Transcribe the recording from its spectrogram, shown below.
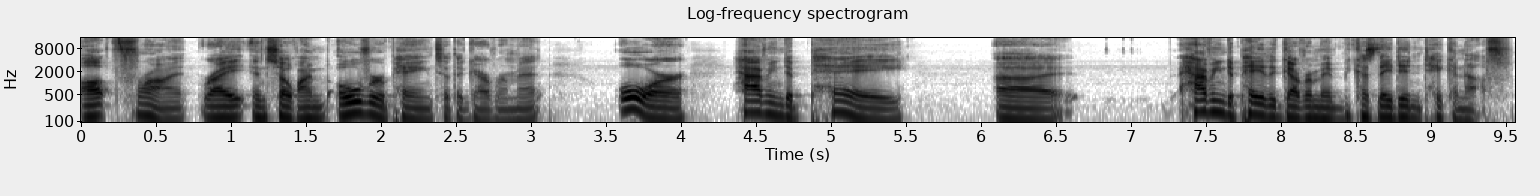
up front, right? And so I'm overpaying to the government or having to pay uh having to pay the government because they didn't take enough.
